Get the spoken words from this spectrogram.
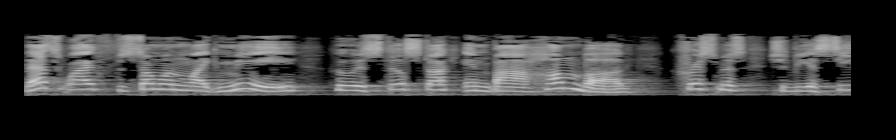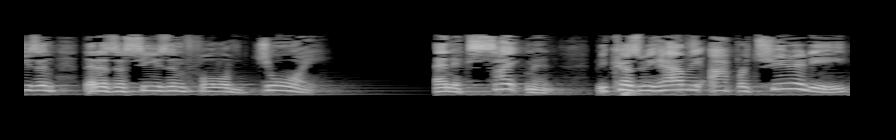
That's why, for someone like me who is still stuck in bah humbug, Christmas should be a season that is a season full of joy and excitement because we have the opportunity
